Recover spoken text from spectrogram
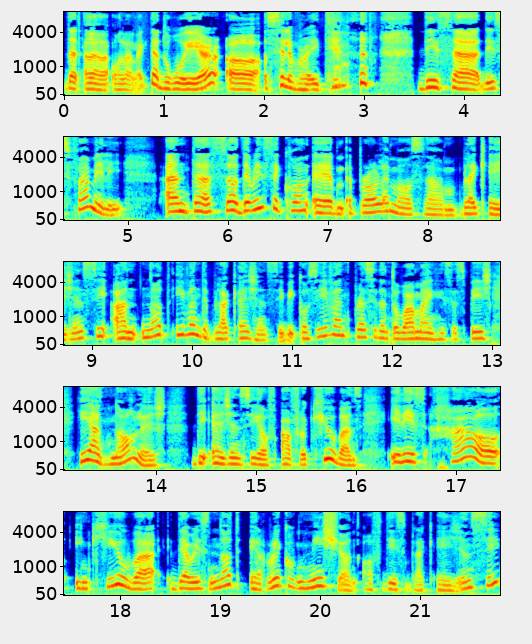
that, uh, well, like that, were uh, celebrating this, uh, this family. And uh, so there is a, con- um, a problem of um, black agency, and not even the black agency, because even President Obama in his speech he acknowledged the agency of Afro-Cubans. It is how in Cuba there is not a recognition of this black agency,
